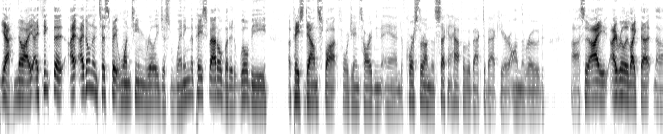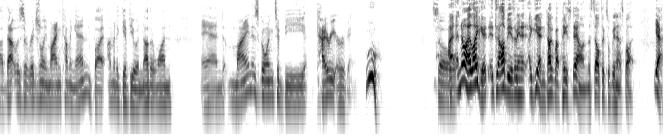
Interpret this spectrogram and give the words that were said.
Yeah, no, I, I think that I, I don't anticipate one team really just winning the pace battle, but it will be a pace down spot for James Harden. And of course, they're on the second half of a back to back here on the road. Uh, so I, I really like that. Uh, that was originally mine coming in, but I'm going to give you another one. And mine is going to be Kyrie Irving. Ooh. So I know I like it. It's obvious. I mean, again, talk about pace down. The Celtics will be in that spot. Yeah,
